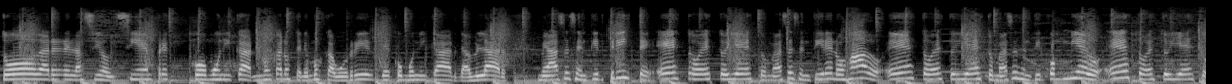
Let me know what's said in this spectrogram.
toda relación, siempre comunicar, nunca nos tenemos que aburrir de comunicar, de hablar, me hace sentir triste, esto, esto y esto, me hace sentir enojado, esto, esto y esto, me hace sentir con miedo, esto, esto y esto,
